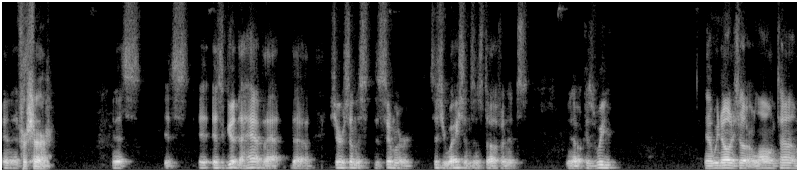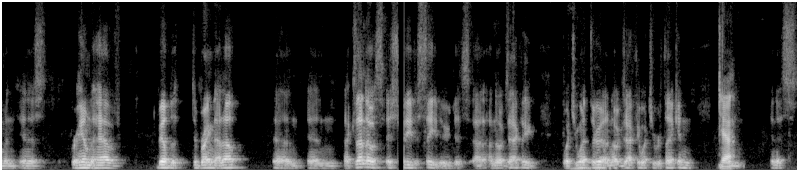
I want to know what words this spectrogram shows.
And it's, For sure. uh, and it's it's it's good to have that share some of the, the similar situations and stuff. And it's you know because we you know we known each other a long time, and and it's for him to have be able to, to bring that up and and because I know it's, it's shitty to see, dude. It's I, I know exactly what you went through. I know exactly what you were thinking. Yeah. and, and it's.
